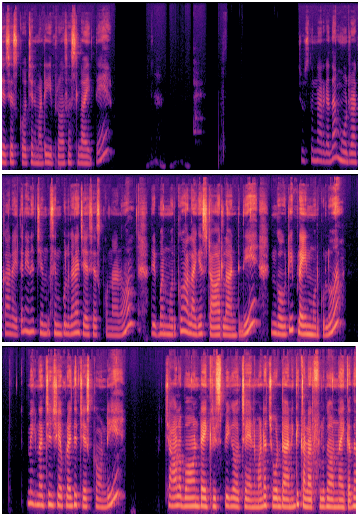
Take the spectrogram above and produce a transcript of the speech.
చేసేసుకోవచ్చు అనమాట ఈ ప్రాసెస్లో అయితే. చూస్తున్నారు కదా! మూడు రకాలు అయితే నేను సింపుల్గానే చేసేసుకున్నాను. రిబ్బన్ మురుకు అలాగే స్టార్ లాంటిది. ఇంకొకటి ప్లెయిన్ మురుకులు. మీకు నచ్చిన షేప్లో అయితే చేసుకోండి. చాలా బాగుంటాయి క్రిస్పీగా వచ్చాయన్నమాట. చూడడానికి కలర్ఫుల్గా ఉన్నాయి కదా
